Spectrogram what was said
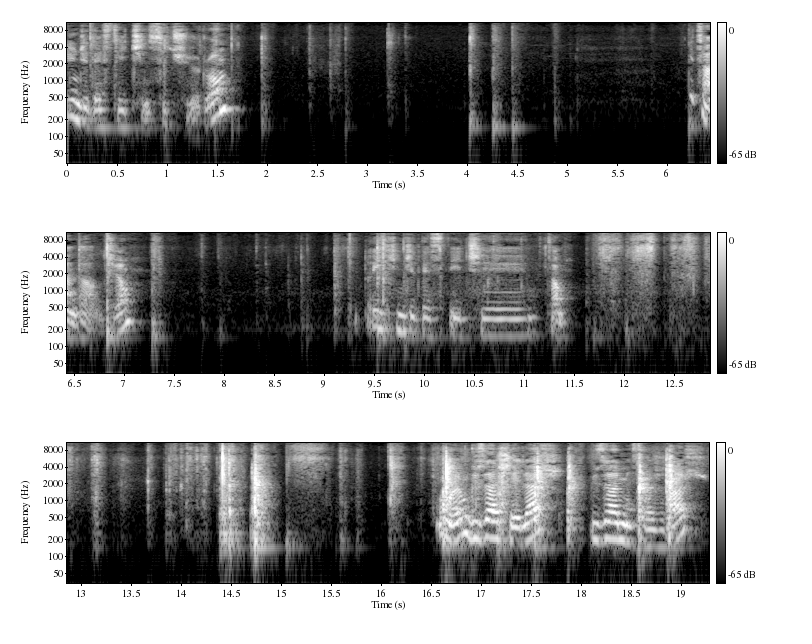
Birinci deste için seçiyorum. Bir tane daha alacağım. Bu da ikinci deste için. Tamam. Umarım güzel şeyler, güzel mesajlar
